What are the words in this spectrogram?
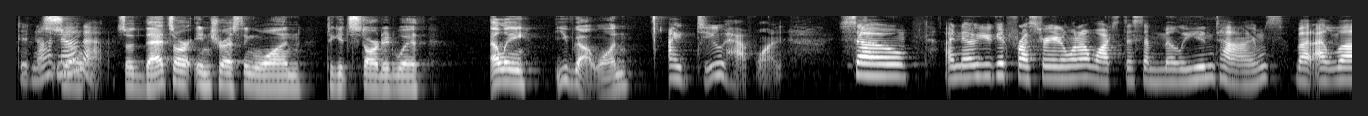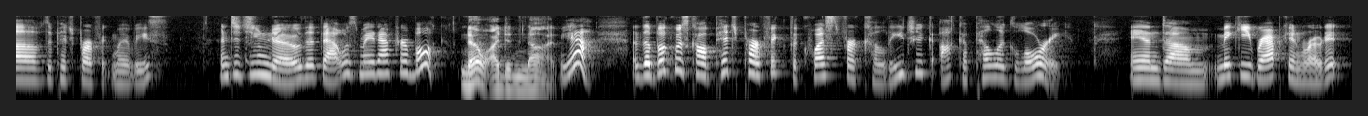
Did not So- know that. So that's our interesting one to get started with. Ellie, you've got one. I do have one. So I know you get frustrated when I watch this a million times, but I love the Pitch Perfect movies. And did you know that that was made after a book? No, I did not. Yeah. The book was called Pitch Perfect The Quest for Collegiate A Cappella Glory. And um, Mickey Rapkin wrote it.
